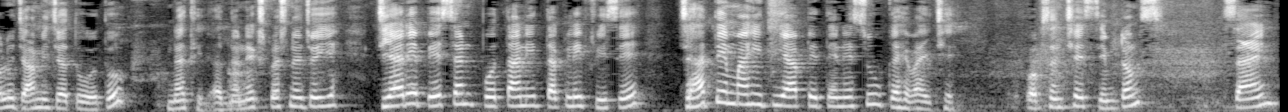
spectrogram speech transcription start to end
ઓલું જામી જતું હોતું નથી. નેક્સ્ટ પ્રશ્ન જોઈએ. જ્યારે પેશન્ટ પોતાની તકલીફ વિશે જાતે માહિતી આપે તેને શું કહેવાય છે? ઓપ્શન છે સિમ્ટમ્સ સાઇન,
